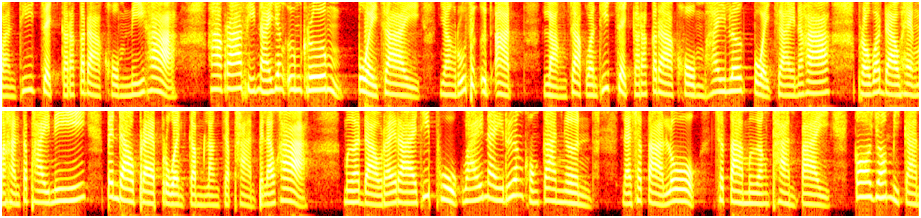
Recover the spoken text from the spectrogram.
วันที่ 7 กรกฎาคมนี้ค่ะ หากราศีไหนยังอึมครึม ป่วยใจ ยังรู้สึกอึดอัด หลังจากวันที่ 7 กรกฎาคมให้เลิกป่วยใจนะคะ เพราะว่าดาวแห่งมหันตภัยนี้ เป็นดาวแปรปรวนกำลังจะผ่านไปแล้วค่ะ เมื่อดาวร้ายๆที่ผูกไว้ในเรื่องของการเงิน และชะตาโลก ชะตาเมืองผ่านไป ก็ย่อมมีการ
